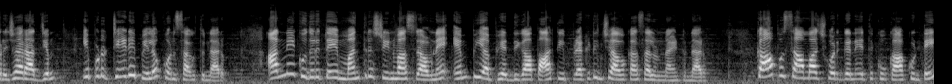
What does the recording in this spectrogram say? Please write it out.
ప్రజారాజ్యం ఇప్పుడు టీడీపీలో కొనసాగుతున్నారు. అన్నీ కుదిరితే మంత్రి శ్రీనివాసరావునే ఎంపీ అభ్యర్థిగా పార్టీ ప్రకటించే అవకాశాలున్నాయంటున్నారు. కాపు సామాజిక వర్గ నేతకు కాకుంటే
